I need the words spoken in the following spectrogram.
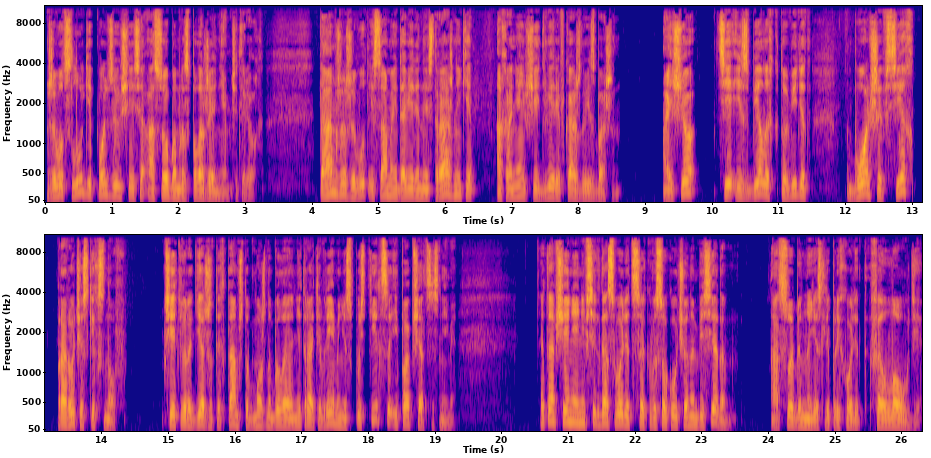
живут слуги, пользующиеся особым расположением четырех. Там же живут и самые доверенные стражники, охраняющие двери в каждую из башен. А еще те из белых, кто видит больше всех пророческих снов. Четверо держат их там, чтобы можно было, не тратя времени, спуститься и пообщаться с ними. Это общение не всегда сводится к высокоученым беседам, особенно если приходит Феллоуди.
